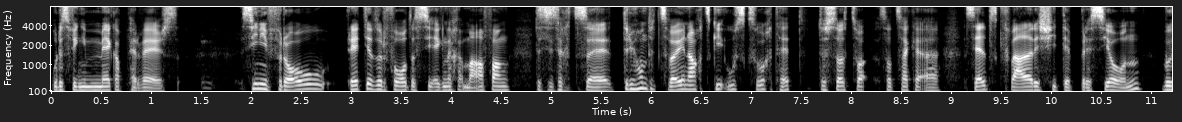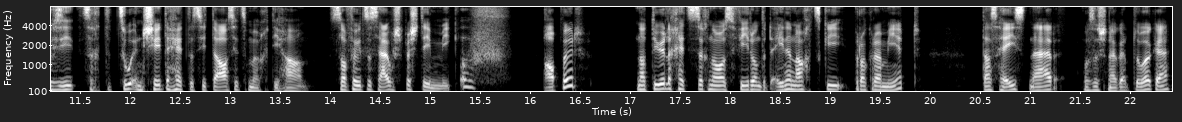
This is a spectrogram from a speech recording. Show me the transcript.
Und das finde ich mega pervers. Seine Frau redet ja davon, dass sie eigentlich am Anfang, dass sie sich das äh, 382 ausgesucht hat. Das ist so, sozusagen eine selbstquälerische Depression, wo sie sich dazu entschieden hat, dass sie das jetzt möchte haben. So viel zur Selbstbestimmung. Uff. Aber natürlich hat sie sich noch als 481 programmiert. Das heisst, dann, muss ich schnell schauen,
